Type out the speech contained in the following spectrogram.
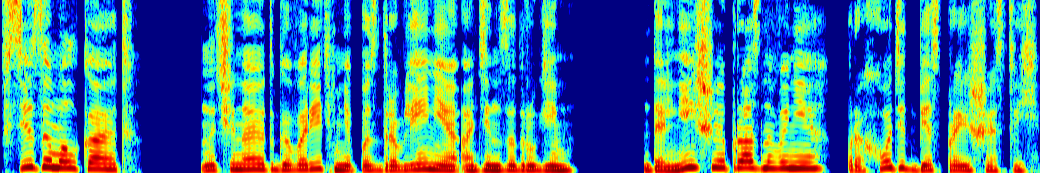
Все замолкают, начинают говорить мне поздравления один за другим. Дальнейшее празднование проходит без происшествий.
